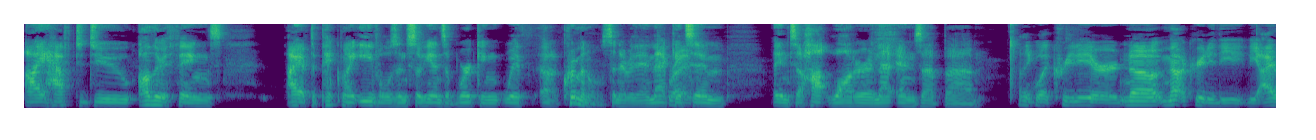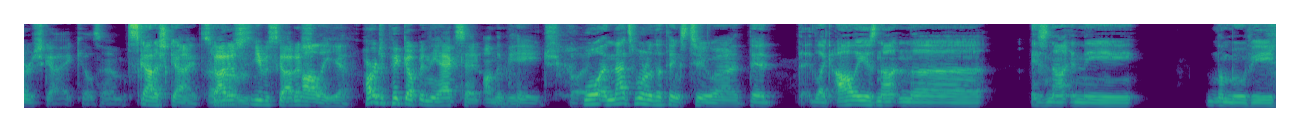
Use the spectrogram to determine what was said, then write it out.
I have to do other things. I have to pick my evils, and so he ends up working with uh, criminals and everything, and that gets Right. him into hot water, and that ends up uh, I think what Creedy or no, not Creedy. The the Irish guy kills him. Scottish guy, Scottish. um, he was Scottish. Ollie, yeah. Hard to pick up in the accent on the Mhm. page, but Well, and that's one of the things too. Uh, that that, like Ollie is not in the is not in the the movie,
